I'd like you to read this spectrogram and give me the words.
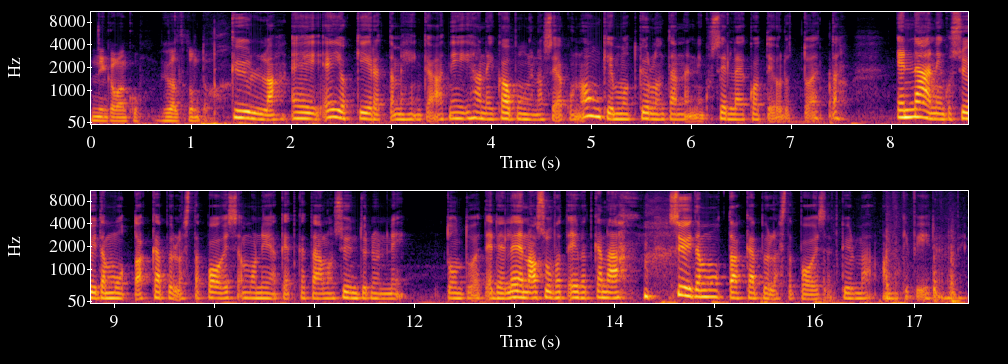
niin kauan kuin hyvältä tuntuu? Kyllä, ei, ei ole kiirettä mihinkään. niin ihan niin kaupungin osia kuin onkin, mutta kyllä on tänne niin kuin silleen kotiuduttu, että en näe niin kuin syytä muuttaa Käpylästä pois. Ja monia, ketkä täällä on syntynyt, niin tuntuu, että edelleen asuvat eivätkä näe syitä muuttaa Käpylästä pois. Että kyllä mä ainakin viihdyn hyvin.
